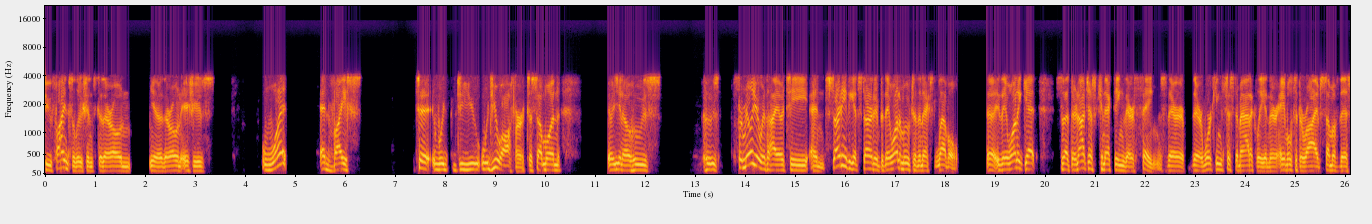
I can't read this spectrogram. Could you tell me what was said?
to find solutions to their own you know their own issues what advice to would do you would you offer to someone uh, you know who's who's familiar with IoT and starting to get started, but they want to move to the next level. Uh, they want to get so that they're not just connecting their things; they're they're working systematically and they're able to derive some of this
